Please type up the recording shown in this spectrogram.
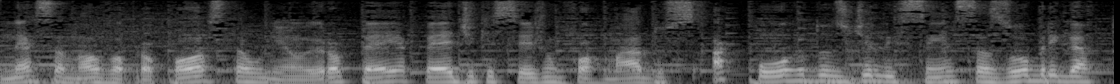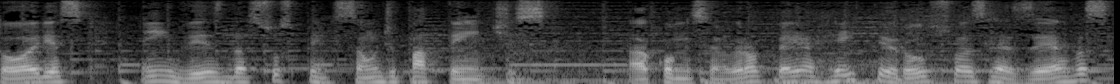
Nessa nova proposta, a União Europeia pede que sejam formados acordos de licenças obrigatórias em vez da suspensão de patentes. A Comissão Europeia reiterou suas reservas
